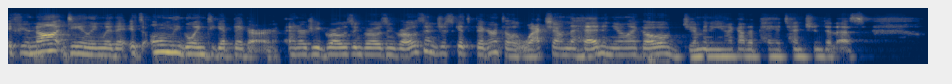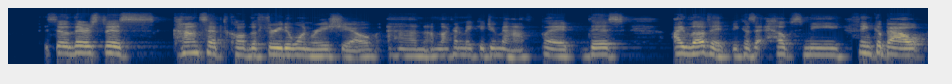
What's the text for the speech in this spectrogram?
if you're not dealing with it, it's only going to get bigger. Energy grows and grows and grows and it just gets bigger until it whacks you on the head and you're like, oh, Jiminy, I got to pay attention to this. So there's this concept called the three to one ratio. And I'm not going to make you do math, but this I love it because it helps me think about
